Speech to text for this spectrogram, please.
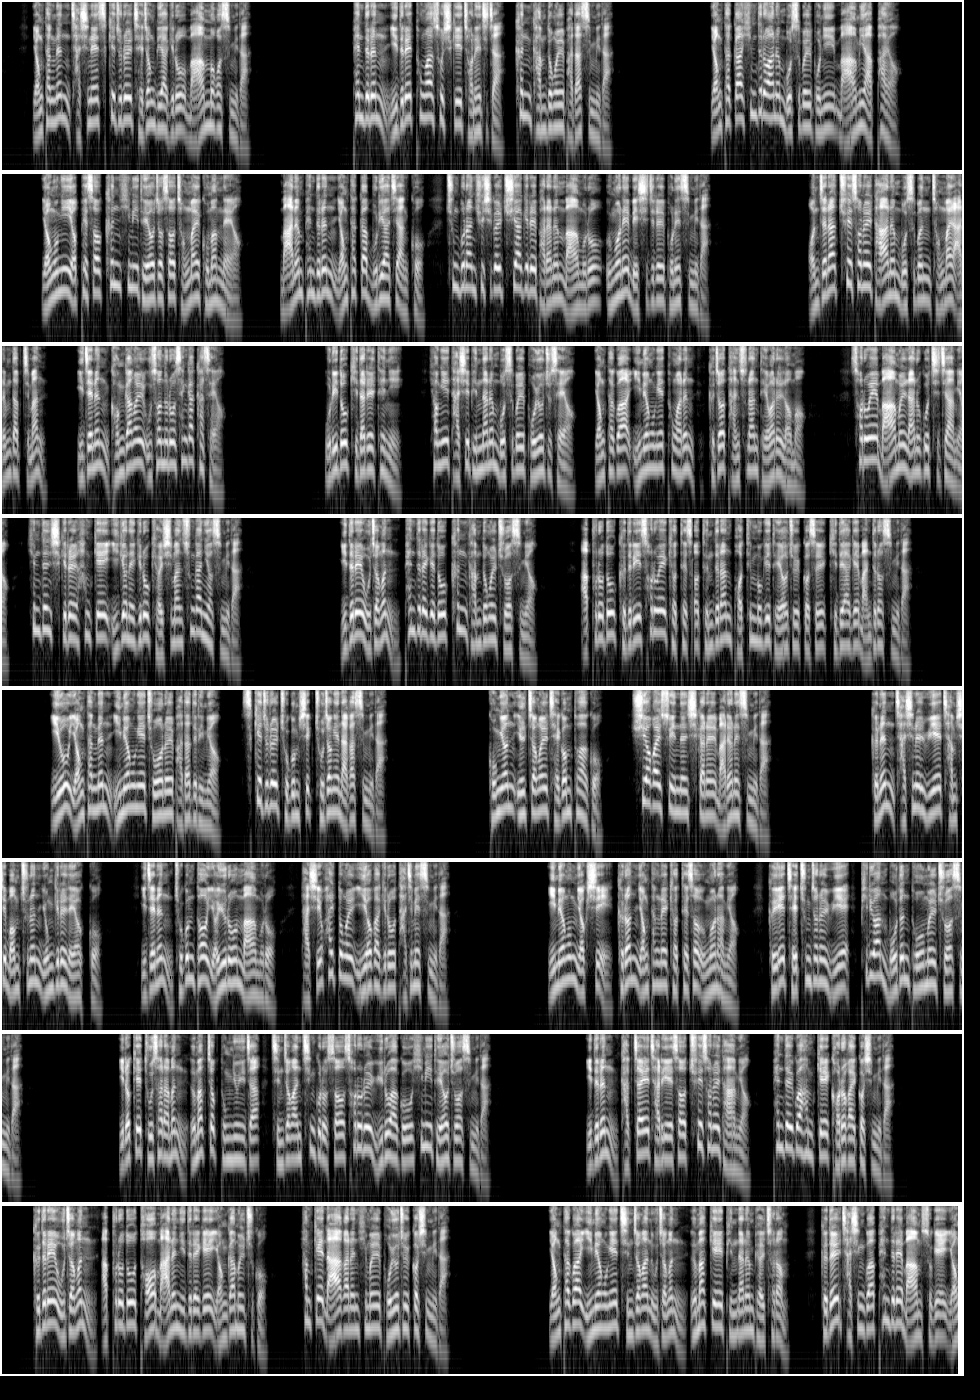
영탁는 자신의 스케줄을 재정비하기로 마음먹었습니다. 팬들은 이들의 통화 소식이 전해지자 큰 감동을 받았습니다. 영탁과 힘들어하는 모습을 보니 마음이 아파요. 영웅이 옆에서 큰 힘이 되어줘서 정말 고맙네요. 많은 팬들은 영탁과 무리하지 않고 충분한 휴식을 취하기를 바라는 마음으로 응원의 메시지를 보냈습니다. 언제나 최선을 다하는 모습은 정말 아름답지만 이제는 건강을 우선으로 생각하세요. 우리도 기다릴 테니 형이 다시 빛나는 모습을 보여주세요. 영탁과 이명웅의 통화는 그저 단순한 대화를 넘어 서로의 마음을 나누고 지지하며 힘든 시기를 함께 이겨내기로 결심한 순간이었습니다. 이들의 우정은 팬들에게도 큰 감동을 주었으며 앞으로도 그들이 서로의 곁에서 든든한 버팀목이 되어줄 것을 기대하게 만들었습니다. 이후 영탁는 이명웅의 조언을 받아들이며 스케줄을 조금씩 조정해 나갔습니다. 공연 일정을 재검토하고 쉬어갈 수 있는 시간을 마련했습니다. 그는 자신을 위해 잠시 멈추는 용기를 내었고, 이제는 조금 더 여유로운 마음으로 다시 활동을 이어가기로 다짐했습니다. 이명웅 역시 그런 영탁을 곁에서 응원하며 그의 재충전을 위해 필요한 모든 도움을 주었습니다. 이렇게 두 사람은 음악적 동료이자 진정한 친구로서 서로를 위로하고 힘이 되어 주었습니다. 이들은 각자의 자리에서 최선을 다하며 팬들과 함께 걸어갈 것입니다. 그들의 우정은 앞으로도 더 많은 이들에게 영감을 주고 함께 나아가는 힘을 보여줄 것입니다. 영탁과 이명웅의 진정한 우정은 음악계에 빛나는 별처럼 그들 자신과 팬들의 마음속에 영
